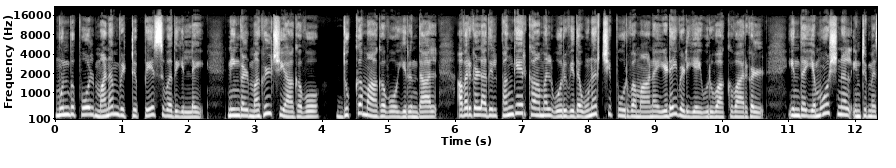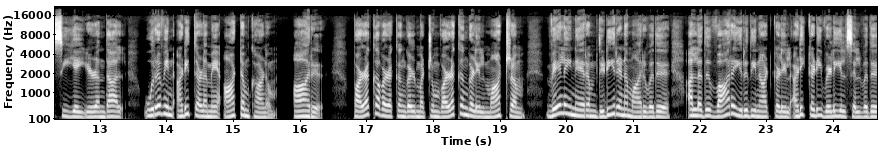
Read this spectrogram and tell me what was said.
முன்பு போல் மனம் விட்டு பேசுவது இல்லை. நீங்கள் மகிழ்ச்சியாகவோ துக்கமாகவோ இருந்தால் அவர்கள் அதில் பங்கேற்காமல் ஒருவித உணர்ச்சி பூர்வமான இடைவெளியை உருவாக்குவார்கள். இந்த எமோஷனல் இன்டிமெசியை இழந்தால் உறவின் அடித்தளமே ஆட்டம் காணும். ஆறு. பழக்க வழக்கங்கள் மற்றும் வழக்கங்களில் மாற்றம். வேலை நேரம் திடீரென மாறுவது அல்லது வார இறுதி நாட்களில் அடிக்கடி வெளியில் செல்வது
